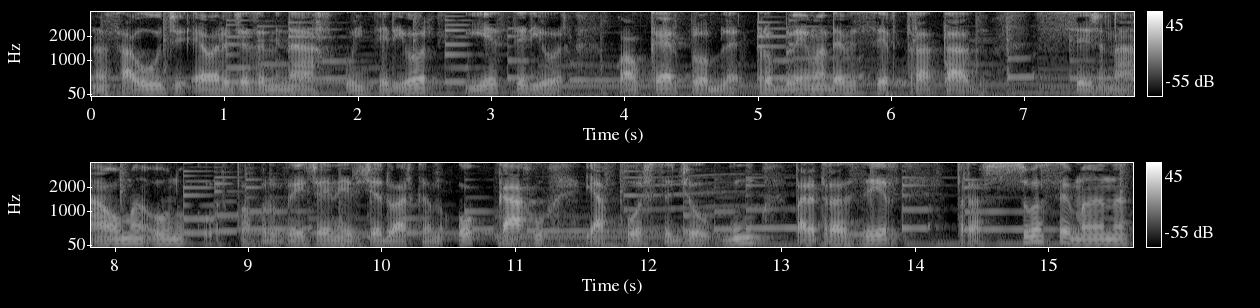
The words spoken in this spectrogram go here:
Na saúde, é hora de examinar o interior e exterior. Qualquer problema deve ser tratado, seja na alma ou no corpo. Aproveite a energia do arcano O Carro e a força de Ogum para trazer para sua semana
